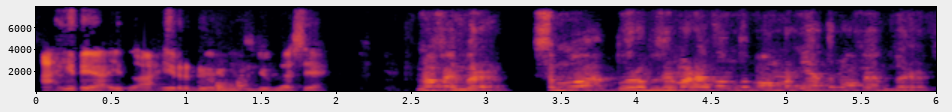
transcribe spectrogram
akhir ya itu akhir 2017 ya November. Semua Borobudur Marathon tuh momennya tuh November.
